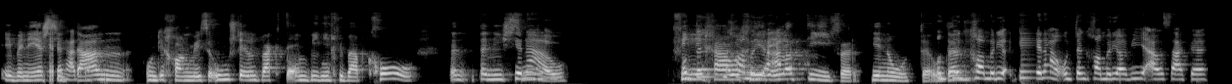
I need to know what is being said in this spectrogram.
eben erst seit dann, und ich kann müssen umstellen und wegen dem bin ich überhaupt gekommen, dann, dann ist Genau. Finde ich auch ein bisschen relativer, die Noten, und Dann kann man ja, genau, und dann kann man ja wie auch sagen,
